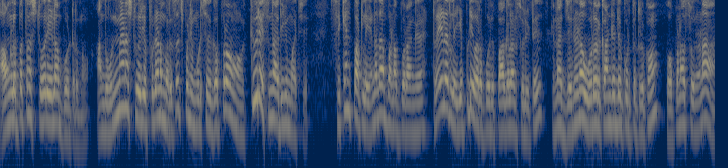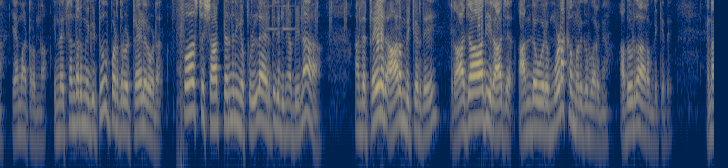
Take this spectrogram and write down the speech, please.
அவங்கள பற்றின ஸ்டோரியெல்லாம் போட்டிருந்தோம். அந்த உண்மையான ஸ்டோரியை ஃபுல்லாக நம்ம ரிசர்ச் பண்ணி முடிச்சதுக்கப்புறம் க்யூரியஸ்னா அதிகமாச்சு. செகண்ட் பார்ட்டில் என்ன தான் பண்ண போகிறாங்க ட்ரெய்லரில் எப்படி வரப்போகுது பார்க்கலாம்னு சொல்லிட்டு ஏன்னா ஜெனுனா ஒரு ஒரு கான்டென்ட் கொடுத்துட்ருக்கோம் ஓப்பனாக சொல்லணும்னா ஏமாற்றம் தான் இந்த சந்திரமுகி டூ படத்தோட ட்ரெய்லரோட ஃபர்ஸ்ட் ஷார்ட்லேருந்து நீங்கள் ஃபுல்லாக எடுத்துக்கிட்டீங்க அப்படின்னா அந்த ட்ரெய்லர் ஆரம்பிக்கிறது ராஜாதி ராஜ. அந்த ஒரு முழக்கம் இருக்கு பாருங்க. அதோடு தான் ஆரம்பிக்குது. ஏன்னா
